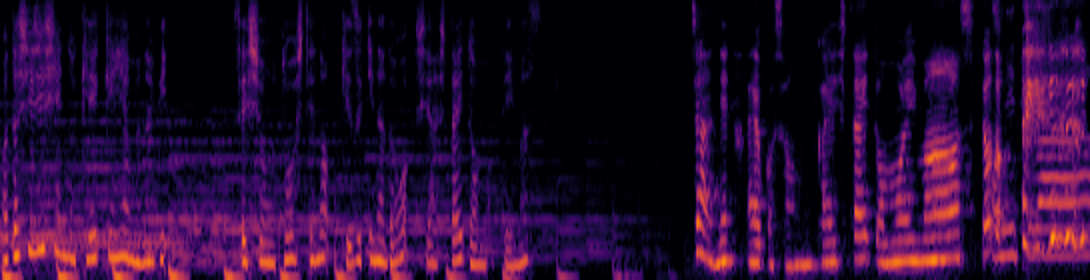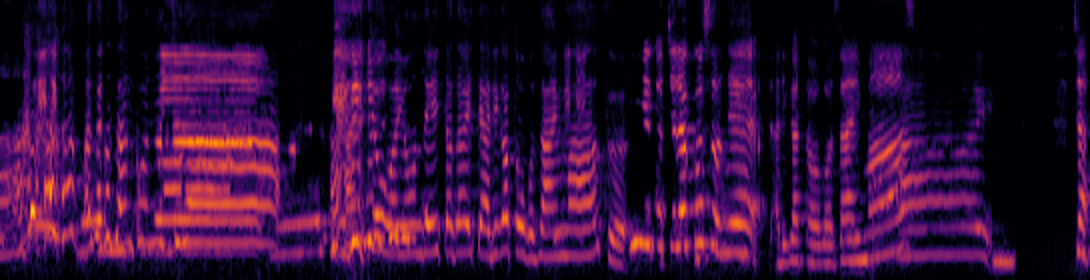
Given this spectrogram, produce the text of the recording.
私自身の経験や学び、セッションを通しての気づきなどをシェアしたいと思っています。じゃあね、あやこさんをお迎えしたいと思います。どうぞ。こんにちは。まさこさん、こんにちは。今日は呼んでいただいてありがとうございます。いえ、こちらこそね、ありがとうございます。はい。じゃあ、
